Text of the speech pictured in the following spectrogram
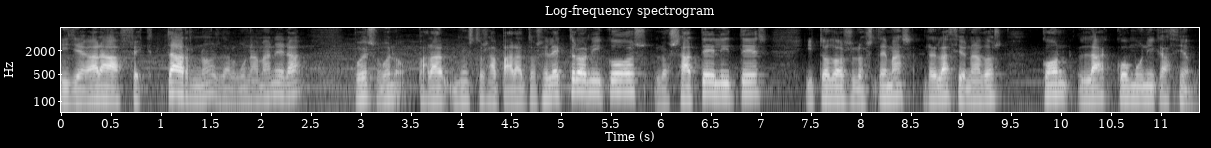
y llegar a afectarnos de alguna manera, pues bueno, para nuestros aparatos electrónicos, los satélites y todos los temas relacionados con la comunicación.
